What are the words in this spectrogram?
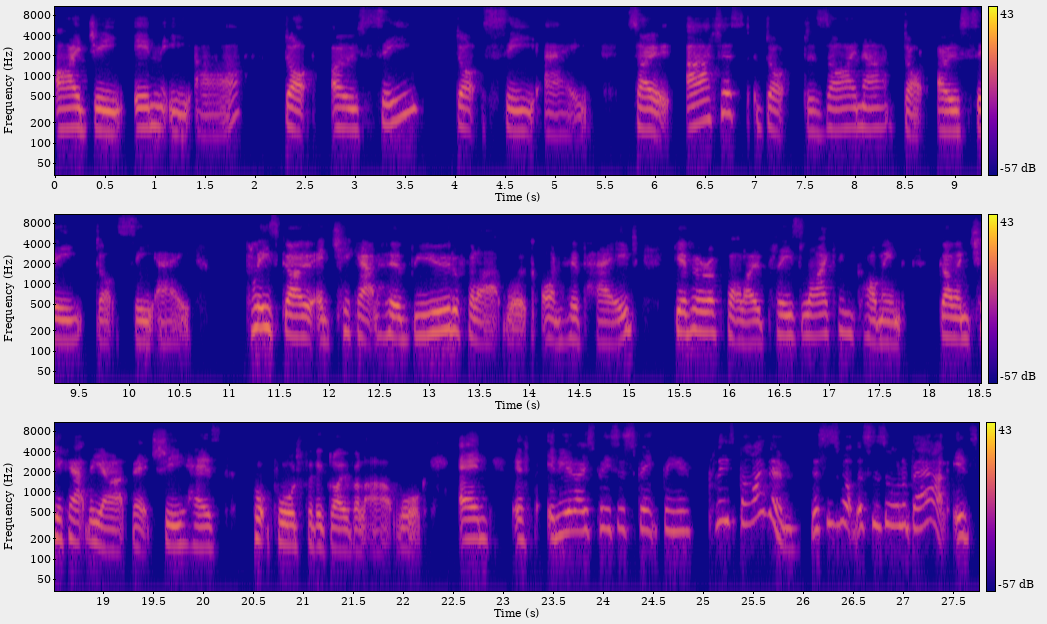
i g n e r dot o c dot c a. So artist dot designer dot o c dot c a. Please go and check out her beautiful artwork on her page. Give her a follow. Please like and comment. Go and check out the art that she has put forward for the Global Art Walk. And if any of those pieces speak for you, please buy them. This is what this is all about. It's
